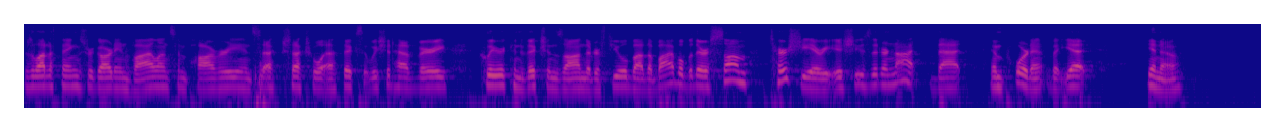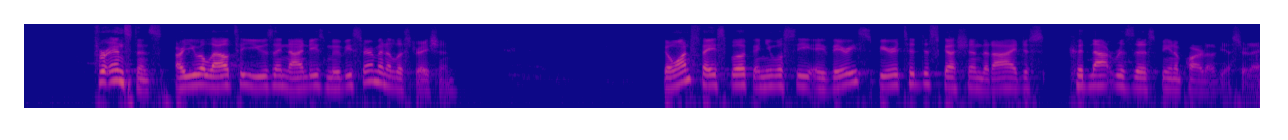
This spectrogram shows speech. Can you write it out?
There's a lot of things regarding violence and poverty and sexual ethics that we should have very clear convictions on that are fueled by the Bible, but there are some tertiary issues that are not that important, but yet, you know. For instance, are you allowed to use a 90s movie sermon illustration? Go on Facebook and you will see a very spirited discussion that I just could not resist being a part of yesterday.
